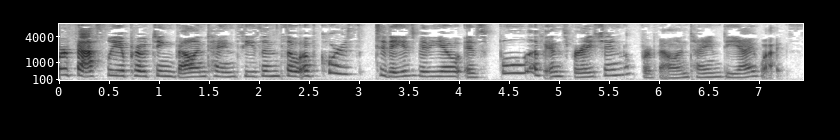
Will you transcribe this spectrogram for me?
We're fastly approaching Valentine season, so of course, today's video is full of inspiration for Valentine DIYs.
